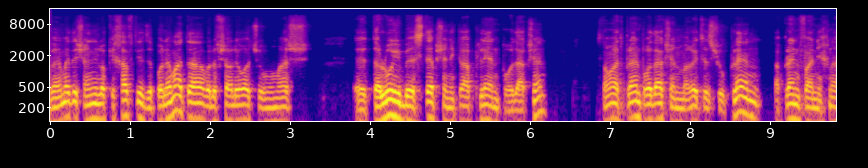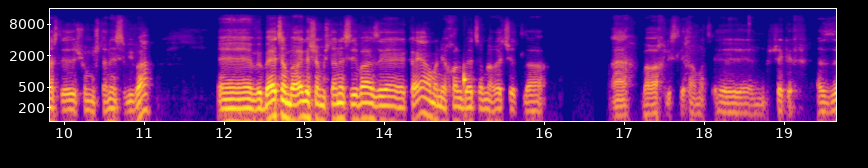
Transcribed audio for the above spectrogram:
והאמת היא שאני לא כיכבתי את זה פה למטה, אבל אפשר לראות שהוא ממש תלוי ב step שנקרא Plan Production, זאת אומרת Plan Production מריץ איזשהו Plan, ה-Plan file נכנס לאיזשהו משתנה סביבה, ובעצם ברגע שהמשתנה סביבה הזה קיים, אני יכול בעצם לרשת. אה, ברח לי, סליחה, שקף. אז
